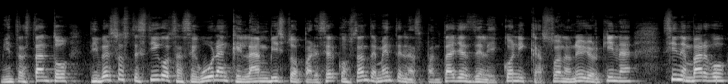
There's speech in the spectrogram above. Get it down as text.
Mientras tanto, diversos testigos aseguran que la han visto aparecer constantemente en las pantallas de la icónica zona neoyorquina, sin embargo,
